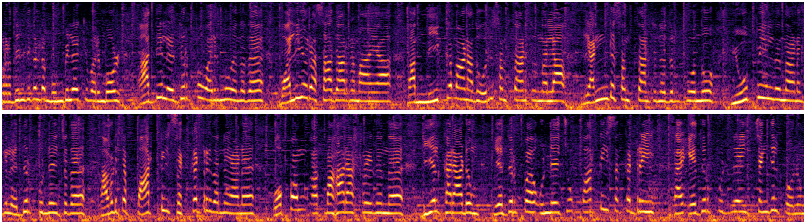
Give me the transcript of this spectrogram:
പ്രതിനിധികളുടെ മുമ്പിലേക്ക് വരുമ്പോൾ അതിൽ എതിർപ്പ് വരുന്നു എന്നത് വലിയൊരു അസാധാരണമായ നീക്കമാണ്. അത് ഒരു സംസ്ഥാനത്തു നിന്നല്ല രണ്ട് സംസ്ഥാനത്തു നിന്ന് എതിർപ്പ് വന്നു. യു പിയിൽ നിന്നാണെങ്കിൽ എതിർപ്പ് ഉന്നയിച്ചത് അവിടുത്തെ പാർട്ടി സെക്രട്ടറി തന്നെയാണ്. ഒപ്പം മഹാരാഷ്ട്രയിൽ നിന്ന് ഡി എൽ കരാടും എതിർപ്പ് ഉന്നയിച്ചു. പാർട്ടി സെക്രട്ടറി എതിർപ്പ് ഉന്നയിച്ചെങ്കിൽ പോലും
